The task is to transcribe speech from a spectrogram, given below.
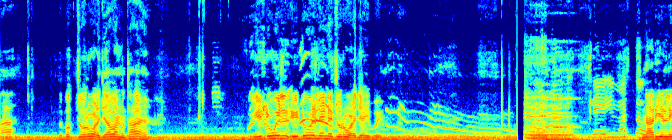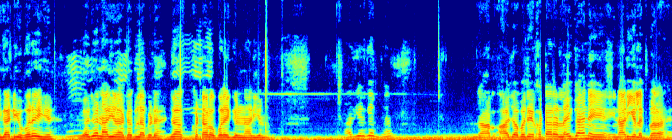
હા. લગભગ ચોરવાડ જવાનું થાય. એ ટુ વ્હીલ એ ટુ વ્હીલ લઈને ચોરવાડ જાય ભાઈ. ને નારિયેલની ગાડીઓ ભરાઈ છે. જો નારિયેળના ઢગલા પડ્યા. જો આ ખટારો ભરાઈ ગયો નારિયેળનો. નારિયેળ કેમ છે? આ જો બધે ખટારા લાગી ગયા ને એ નારિયેલ જ ભરા છે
